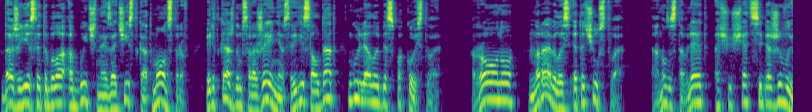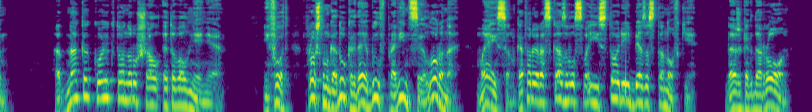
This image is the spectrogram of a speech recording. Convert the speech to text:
Даже если это была обычная зачистка от монстров, перед каждым сражением среди солдат гуляло беспокойство. Роуну нравилось это чувство. Оно заставляет ощущать себя живым. Однако кое-кто нарушал это волнение. И вот, в прошлом году, когда я был в провинции Лорена, Мейсон, который рассказывал свои истории без остановки. Даже когда Роун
